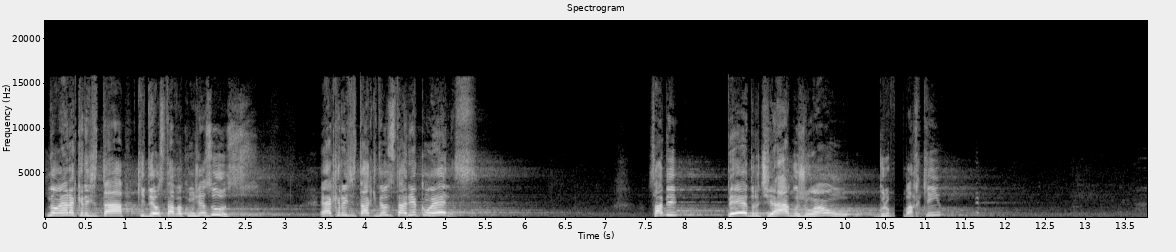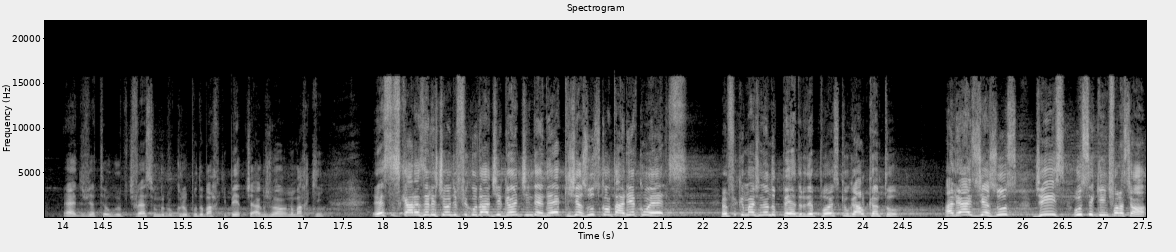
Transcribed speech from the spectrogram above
Não era acreditar que Deus estava com Jesus. é acreditar que Deus estaria com eles. Sabe, Pedro, Tiago, João, o grupo do barquinho? É, devia ter um grupo, tivesse um grupo do barquinho, Pedro, Tiago, João no barquinho. Esses caras eles tinham dificuldade gigante de entender que Jesus contaria com eles. Eu fico imaginando Pedro depois que o galo cantou. Aliás, Jesus diz o seguinte: fala assim, ó,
